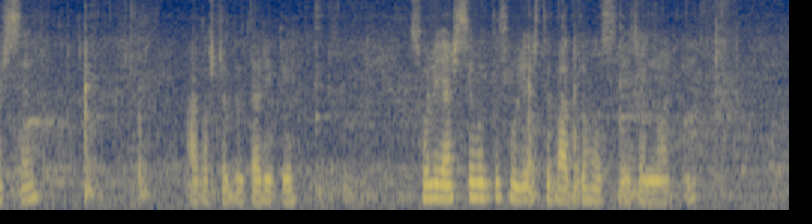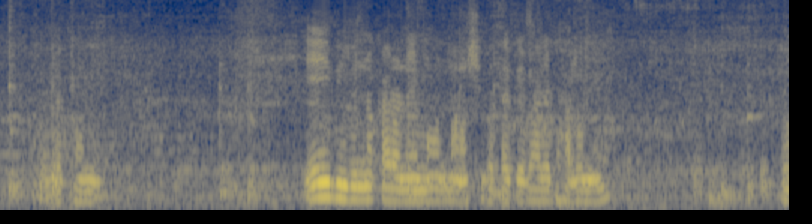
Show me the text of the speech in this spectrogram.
আসছে, আগস্টের দু তারিখে। চলে আসছে বলতে চলে আসতে বাধ্য হচ্ছে এই জন্য আর কি। এখন এই বিভিন্ন কারণে মন মানসিকতা একেবারে ভালো নেই। তো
